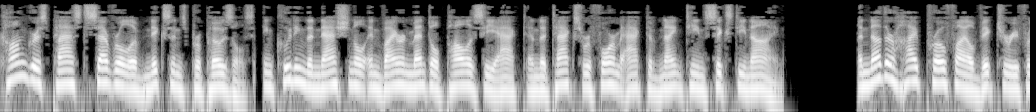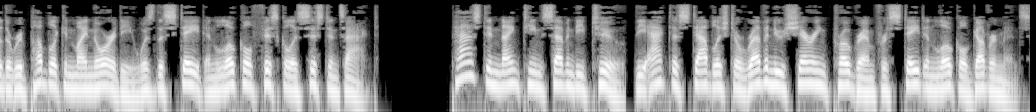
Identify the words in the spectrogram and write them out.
Congress passed several of Nixon's proposals, including the National Environmental Policy Act and the Tax Reform Act of 1969. Another high-profile victory for the Republican minority was the State and Local Fiscal Assistance Act. Passed in 1972, the act established a revenue-sharing program for state and local governments.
